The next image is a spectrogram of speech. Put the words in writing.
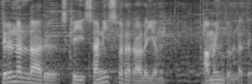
திருநள்ளாறு ஸ்ரீ சனீஸ்வரர் ஆலயம் அமைந்துள்ளது.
